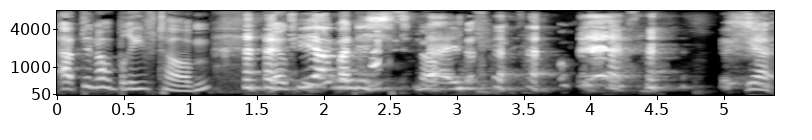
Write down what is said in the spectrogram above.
Habt ihr noch Brieftauben? Okay, Die haben wir nicht. Nein. Okay, ja.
